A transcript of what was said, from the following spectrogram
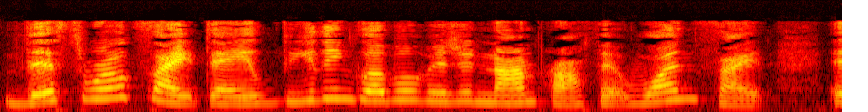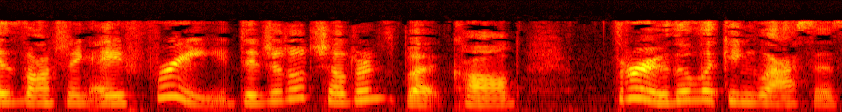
This World Sight Day, leading global vision nonprofit One Sight is launching a free digital children's book called Through the Looking Glasses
